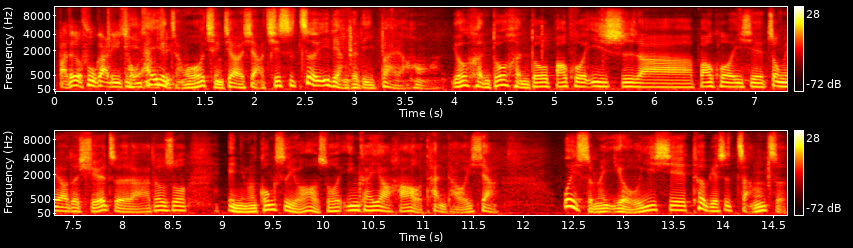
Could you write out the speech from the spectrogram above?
把这个覆盖率冲上去。院长，我请教一下，其实这一两个礼拜啊哈，有很多很多，包括医师啊，包括一些重要的学者啊，都说，哎，你们公司有话说，应该要好好探讨一下，为什么有一些，特别是长者，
